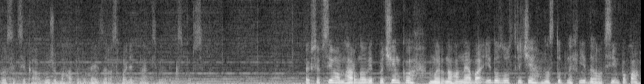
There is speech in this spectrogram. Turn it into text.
Досить цікаво. Дуже багато людей зараз ходять на цю екскурсію. Так що всім вам гарного відпочинку, мирного неба і до зустрічі в наступних відео. Всім па-па!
